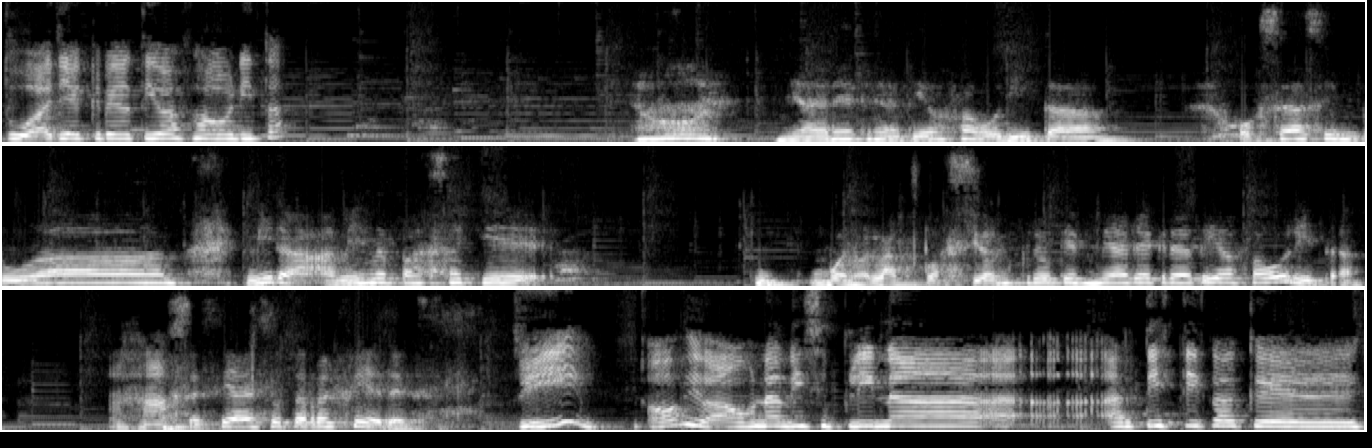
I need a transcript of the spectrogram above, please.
tu área creativa favorita? mi área creativa favorita. O sea, sin duda, mira, a mí me pasa que, bueno, la actuación creo que es mi área creativa favorita. No sé si a eso te refieres. Sí, obvio, a una disciplina artística que,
